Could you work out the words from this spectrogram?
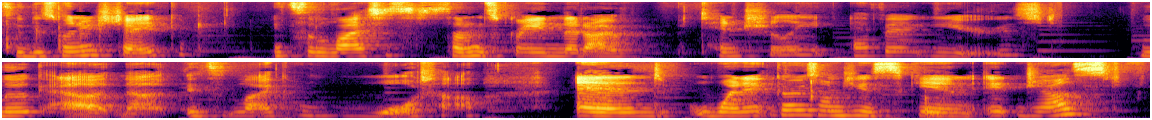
So this one you shake, it's the lightest sunscreen that I've potentially ever used. Look at that, it's like water. And when it goes onto your skin, it just,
